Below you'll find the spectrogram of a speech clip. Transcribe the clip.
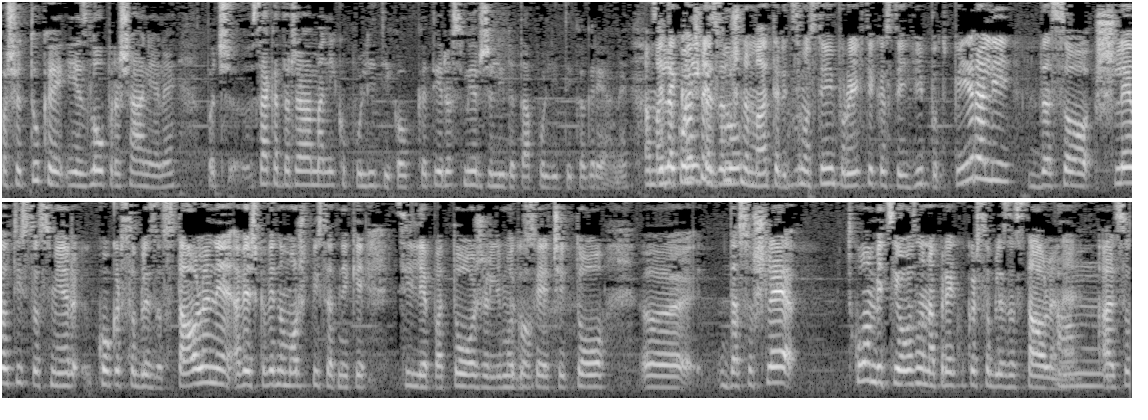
Pa še tukaj je zelo vprašanje. ne. Pač vsaka država ima neko politiko, v katero smer želi, da ta politika gre. Ampak lahko nekaj zelo- izkušnje imate recimo s temi projekti, ki ste jih vi podpirali, da so šle v tisto smer, kot so bile zastavljene, a veš, ka vedno moraš pisati neke cilje, pa to želimo Tako. doseči, to, uh, da so šle tako ambiciozno naprej, kot so bile zastavljene. Um. Ali so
